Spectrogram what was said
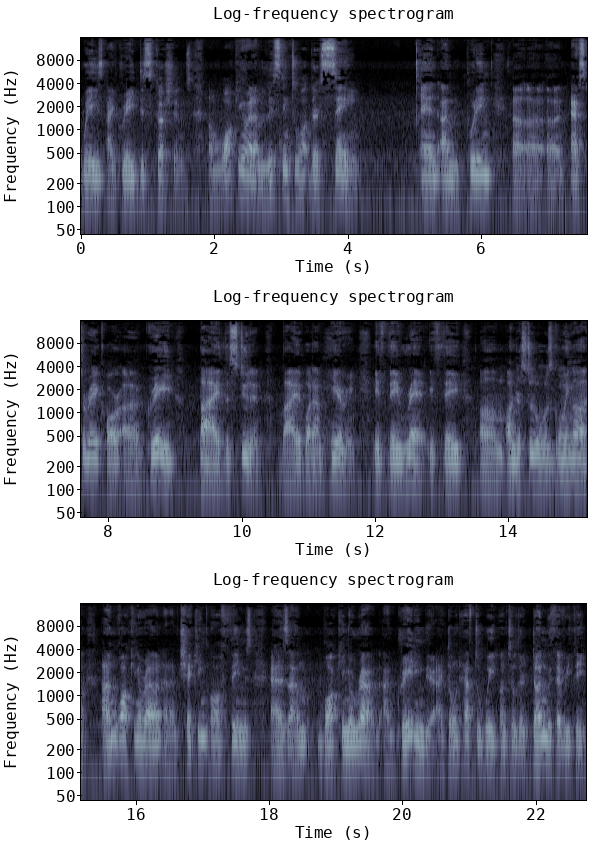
ways I grade discussions. I'm walking around, I'm listening to what they're saying, and I'm putting uh, uh, an asterisk or a grade by the student, by what I'm hearing. If they read, if they um, understood what was going on, I'm walking around and I'm checking off things as I'm walking around. I'm grading there. I don't have to wait until they're done with everything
